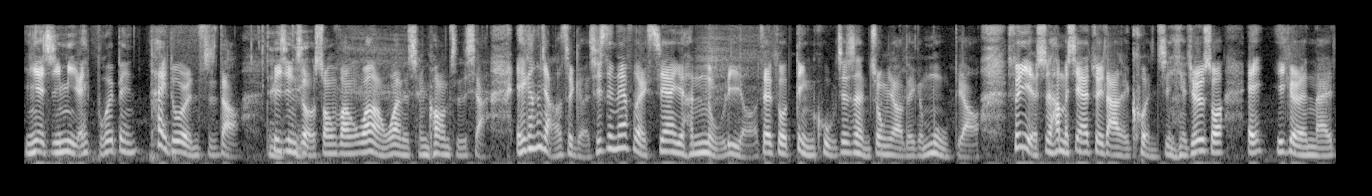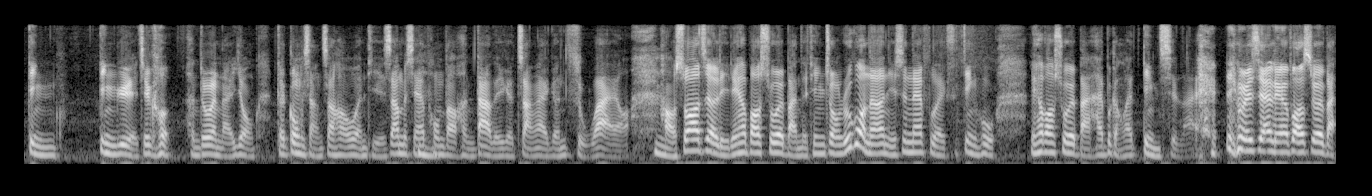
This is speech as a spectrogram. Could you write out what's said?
营业机密，哎，不会被太多人知道。毕竟只有双方 one on one 的情况之下。哎，刚刚讲到这个，其实 Netflix 现在也很努力哦，在做订户，这是很重要的一个目标，所以也是他们现在最大的困境。也就是说，哎，一个人来订。订阅，结果很多人来用的共享账号问题，也是他们现在碰到很大的一个障碍跟阻碍哦。嗯、好，说到这里，联合报数位版的听众，如果呢你是 Netflix 订户，联合报数位版还不赶快订起来，因为现在联合报数位版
